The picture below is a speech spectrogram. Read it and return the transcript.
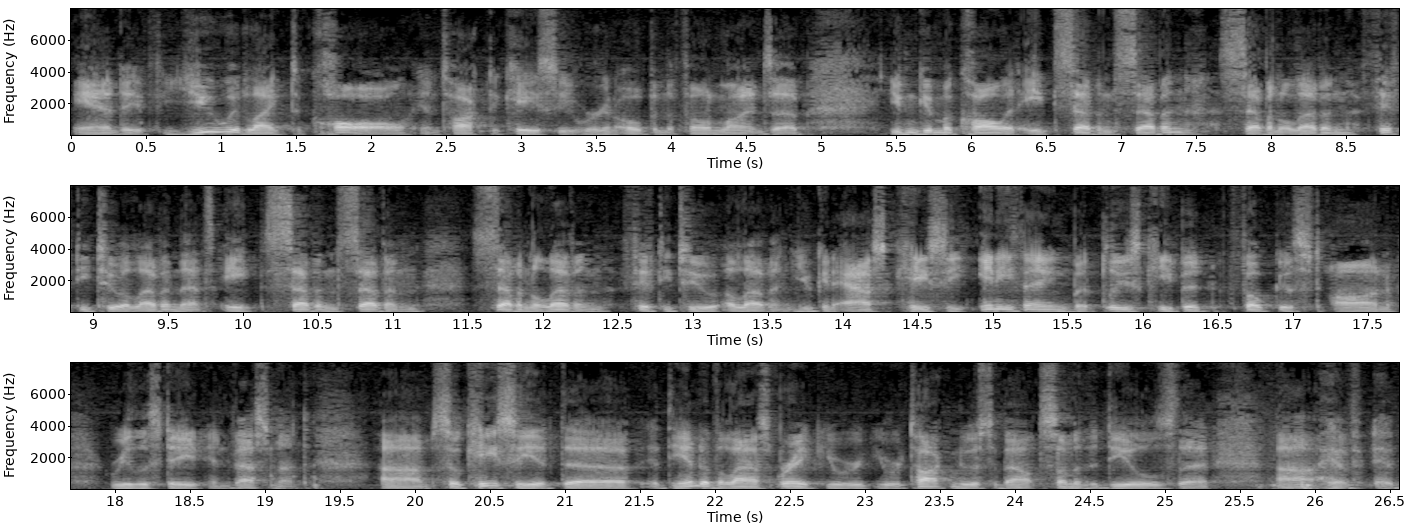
And if you would like to call and talk to Casey, we're going to open the phone lines up. You can give them a call at 877 711 5211. That's 877 711 5211. You can ask Casey anything, but please keep it focused on real estate investment. Um, so Casey, at the at the end of the last break, you were you were talking to us about some of the deals that uh, have have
